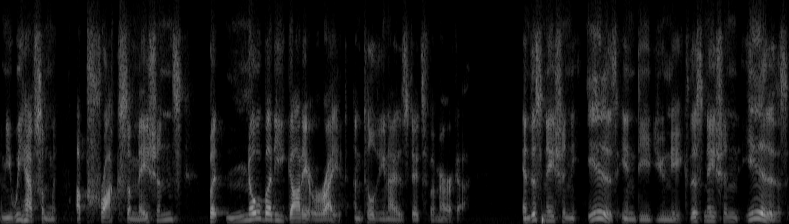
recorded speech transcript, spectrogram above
I mean, we have some approximations, but nobody got it right until the United States of America. And this nation is indeed unique. This nation is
